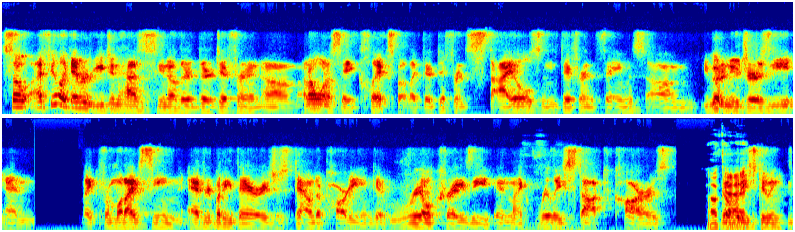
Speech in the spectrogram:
So I feel like every region has, you know, their their different um I don't want to say clicks, but like their different styles and different things. Um you go to New Jersey and like from what I've seen, everybody there is just down to party and get real crazy in like really stocked cars. Okay. Nobody's doing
